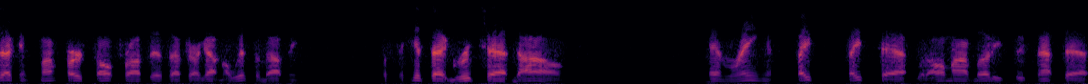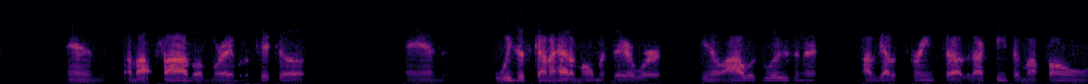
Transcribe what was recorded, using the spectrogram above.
seconds, my first thought process after I got my wits about me was to hit that group chat dial and ring face face chat with all my buddies through Snapchat, and about five of them were able to pick up, and we just kind of had a moment there where, you know, I was losing it. I've got a screenshot that I keep in my phone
